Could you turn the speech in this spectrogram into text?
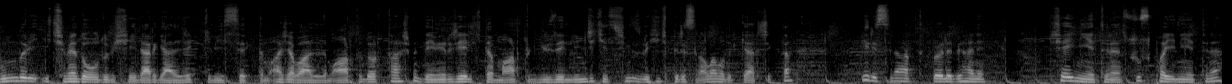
bunda bir içime doğdu bir şeyler gelecek gibi hissettim. Acaba dedim artı 4 taş mı demirci el kitabı artık 150. kesişimiz ve hiçbirisini alamadık gerçekten. Birisini artık böyle bir hani şey niyetine sus payı niyetine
